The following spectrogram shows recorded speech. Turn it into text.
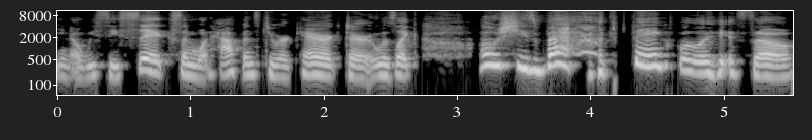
you know we see six and what happens to her character, it was like, oh, she's back, thankfully. So,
